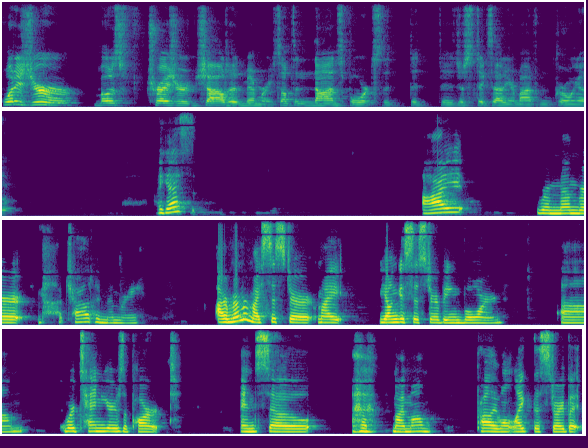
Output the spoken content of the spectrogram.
what is your most treasured childhood memory? Something non-sports that, that, that just sticks out in your mind from growing up? I guess I remember childhood memory. I remember my sister, my youngest sister, being born. Um, we're 10 years apart. And so my mom probably won't like this story, but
